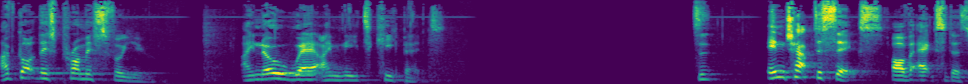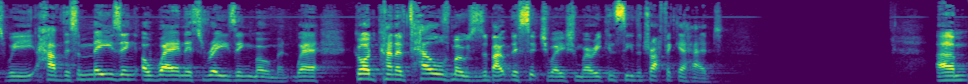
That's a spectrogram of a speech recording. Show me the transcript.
I've got this promise for you. I know where I need to keep it. So, in chapter 6 of Exodus, we have this amazing awareness raising moment where God kind of tells Moses about this situation where he can see the traffic ahead. Um,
